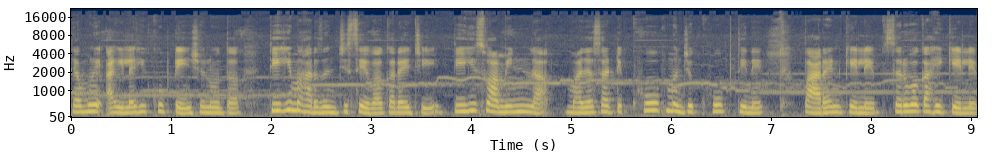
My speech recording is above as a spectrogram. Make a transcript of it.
त्यामुळे आईलाही खूप टेन्शन होतं. तीही महाराजांची सेवा करायची. तीही स्वामींना माझ्यासाठी खूप म्हणजे खूप तिने पारायण केले. सर्व काही केले.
